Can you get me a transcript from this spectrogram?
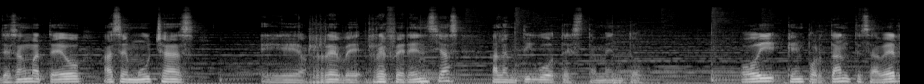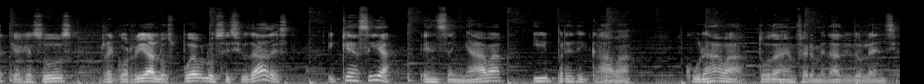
de San Mateo hace muchas eh, referencias al Antiguo Testamento. Hoy qué importante saber que Jesús recorría los pueblos y ciudades. ¿Y qué hacía? Enseñaba y predicaba. Curaba toda enfermedad y dolencia.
